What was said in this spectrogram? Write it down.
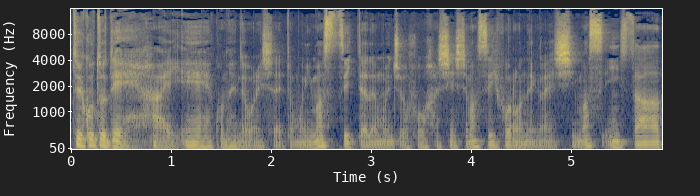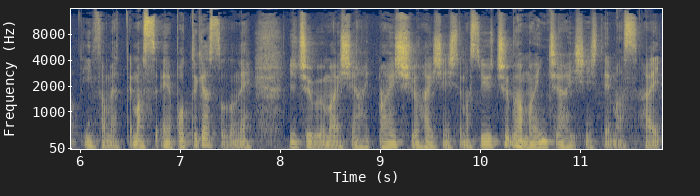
ということで、はい。えー、この辺で終わりにしたいと思います。Twitter でも情報を発信してます。ぜひフォローお願いします。インスタ、インスタもやってます。えー、ポッドキャストとね、YouTube 毎週毎週配信してます。YouTube は毎日配信しています。はい。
